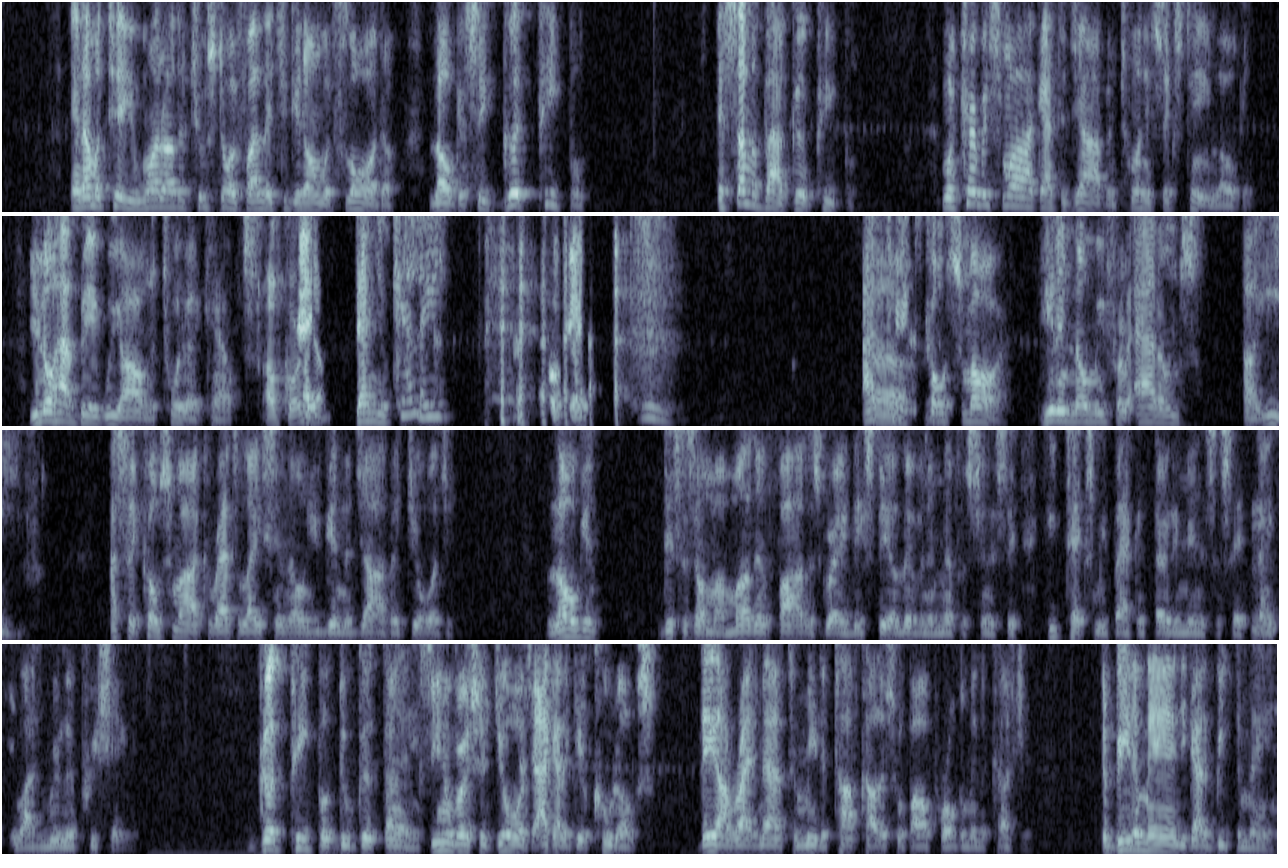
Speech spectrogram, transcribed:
And I'm gonna tell you one other true story if I let you get on with Florida, Logan. See, good people. It's something about good people. When Kirby Smart got the job in 2016, Logan, you know how big we are on the Twitter accounts. Of course, hey, yeah. Daniel Kelly. okay. I uh, text Coach Smart. He didn't know me from Adams uh, Eve. I said, Coach Smart, congratulations on you getting the job at Georgia. Logan, this is on my mother and father's grave. They still living in Memphis, Tennessee. He texted me back in 30 minutes and said, Thank mm. you. I really appreciate it. Good people do good things. University of Georgia, I got to give kudos. They are right now, to me, the top college football program in the country. To beat a man, you got to beat the man.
